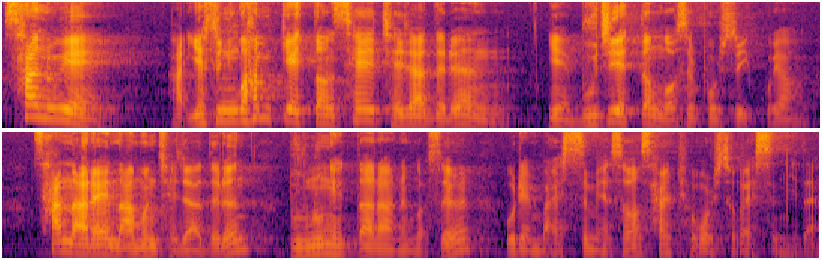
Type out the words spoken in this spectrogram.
산 위에 예수님과 함께했던 세 제자들은 예, 무지했던 것을 볼 수 있고요. 산 아래 남은 제자들은 무능했다라는 것을 우리의 말씀에서 살펴볼 수가 있습니다.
